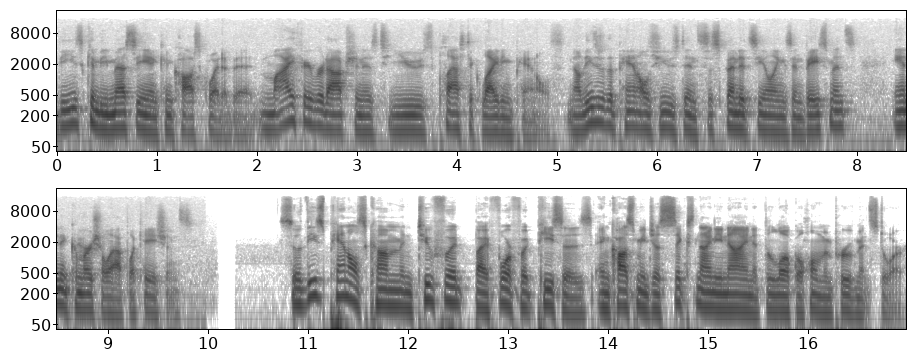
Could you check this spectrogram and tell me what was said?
these can be messy and can cost quite a bit. My favorite option is to use plastic lighting panels. Now, these are the panels used in suspended ceilings in basements and in commercial applications. So these panels come in 2 foot by 4 foot pieces and cost me just $6.99 at the local home improvement store.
